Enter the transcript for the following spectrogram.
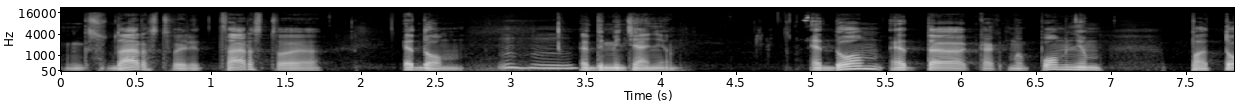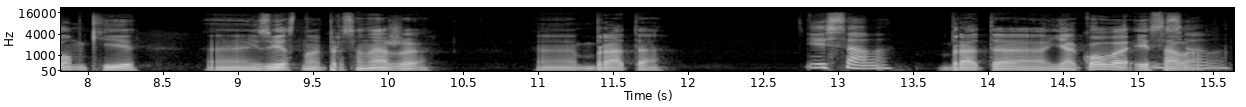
государство или царство Эдом, Мгм. эдомитяне. Эдом — это, как мы помним, потомки э, известного персонажа, э, брата, Исава. брата Якова Исава.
